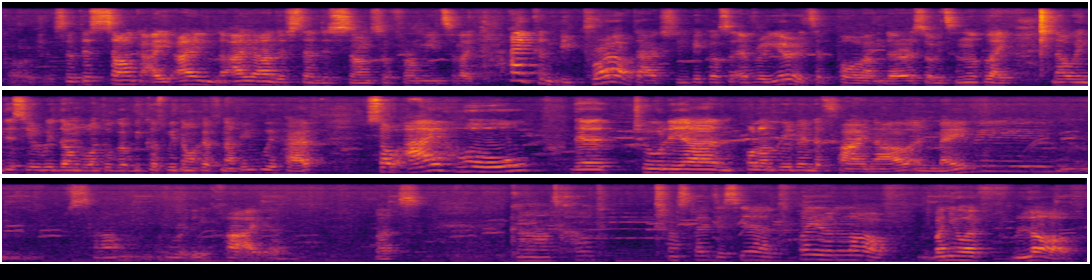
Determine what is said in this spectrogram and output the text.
gorgeous. And this song, I, I, I understand this song, so for me it's like, I can be proud actually, because every year it's a Poland there, so it's not like, now in this year we don't want to go because we don't have nothing, we have. So I hope that Tulia and Poland will be in the final, and maybe some really higher. But God, how to translate this? Yeah, fire love. When you have love,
